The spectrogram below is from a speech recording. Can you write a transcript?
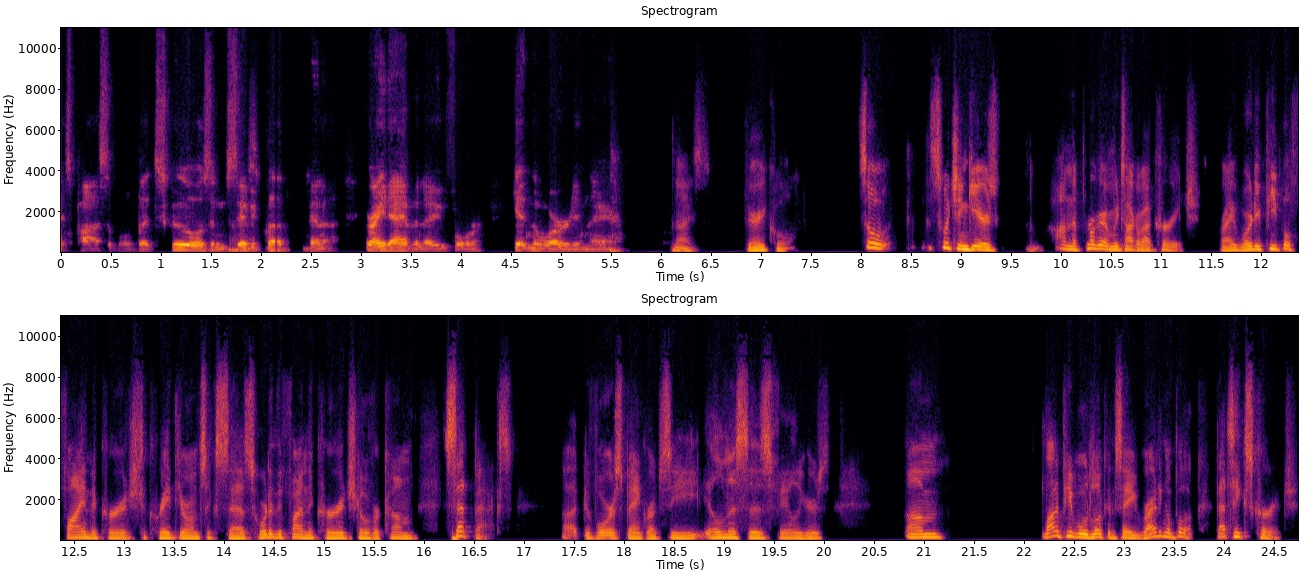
as, possible. But schools and nice. civic clubs have been a great avenue for getting the word in there. Nice. Very cool. So switching gears, on the program, we talk about courage, right? Where do people find the courage to create their own success? Where do they find the courage to overcome setbacks, uh, divorce, bankruptcy, illnesses, failures? Um, a lot of people would look and say, writing a book, that takes courage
